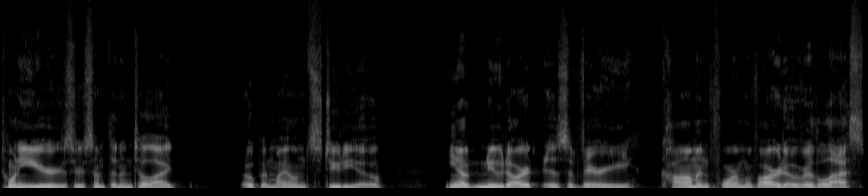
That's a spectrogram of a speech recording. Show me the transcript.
20 years or something until I opened my own studio. You know, nude art is a very common form of art over the last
